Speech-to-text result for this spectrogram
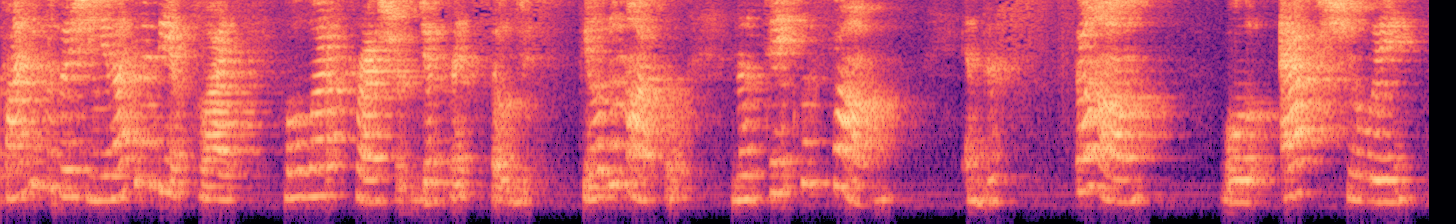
find the position. You're not gonna be apply a whole lot of pressure, just like so. Just feel the muscle. Now take the thumb, and this thumb will actually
